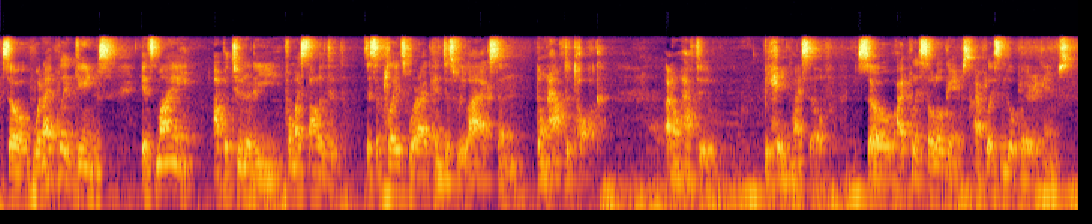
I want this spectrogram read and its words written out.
So when I play games, it's my opportunity for my solitude. It's a place where I can just relax and don't have to talk. I don't have to behave myself. So I play solo games. I play single player games.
